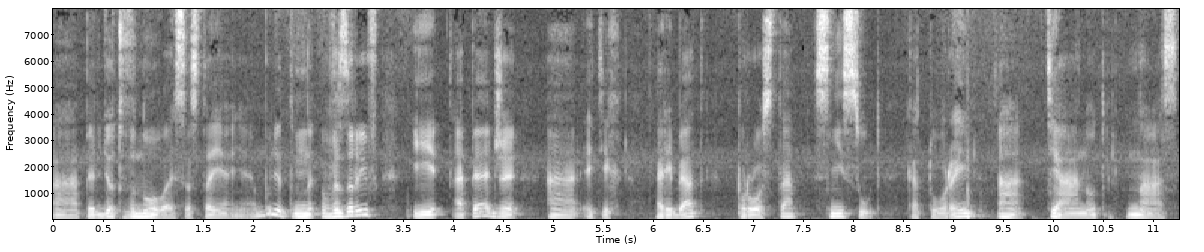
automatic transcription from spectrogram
а, перейдет в новое состояние. Будет взрыв и опять же а, этих ребят просто снесут, которые а, тянут нас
